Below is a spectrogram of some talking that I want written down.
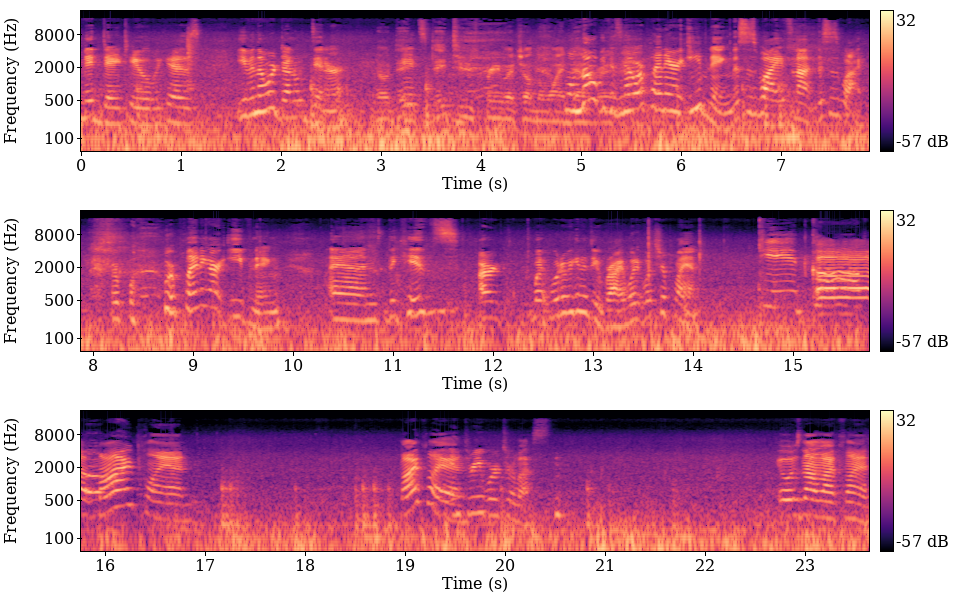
mid day two because even though we're done with dinner, No, day, It's- day two is pretty much on the wind well, down. no, right? because now we're planning our evening. This is why it's not. This is why we're we're planning our evening, and the kids are. What, what are we gonna do, Bri? What, what's your plan? Uh, my plan. My plan. In three words or less. It was not my plan.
